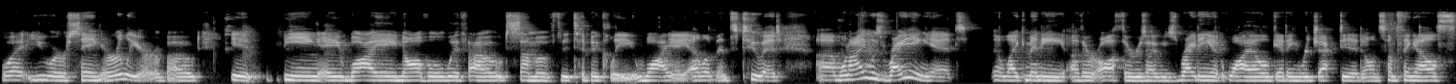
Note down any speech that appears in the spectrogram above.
what you were saying earlier about it being a YA novel without some of the typically YA elements to it. Uh, when I was writing it, like many other authors, I was writing it while getting rejected on something else.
